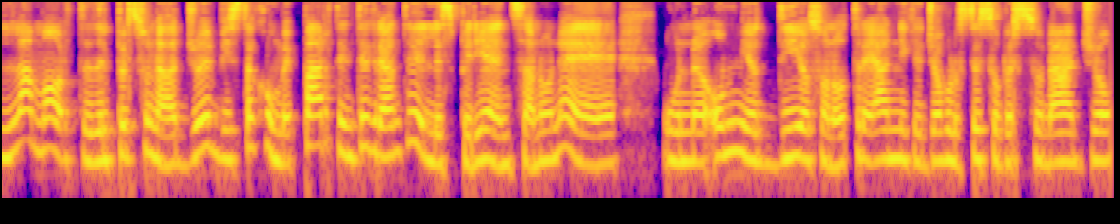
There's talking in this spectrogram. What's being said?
la morte del personaggio è vista come parte integrante dell'esperienza, non è un oh mio dio, sono tre anni che gioco lo stesso personaggio,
